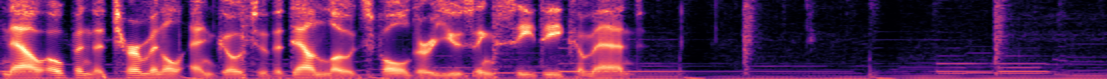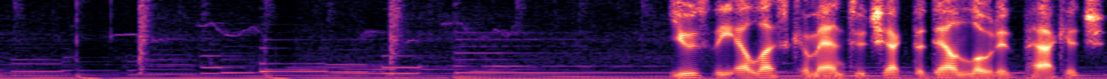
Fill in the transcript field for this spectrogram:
Now open the terminal and go to the downloads folder using cd command. Use the ls command to check the downloaded package.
